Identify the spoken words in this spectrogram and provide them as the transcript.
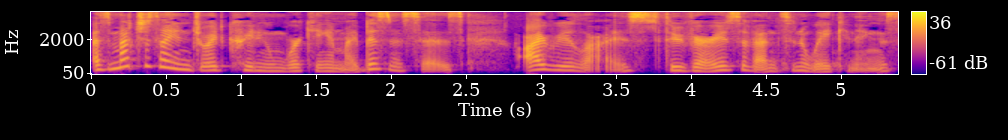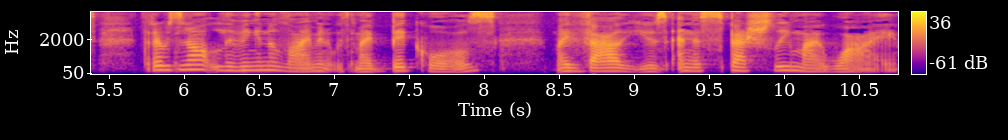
As much as I enjoyed creating and working in my businesses, I realized through various events and awakenings that I was not living in alignment with my big goals, my values, and especially my why.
